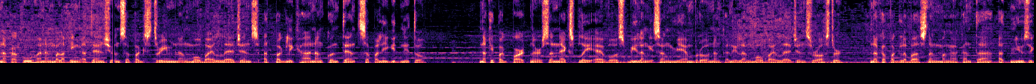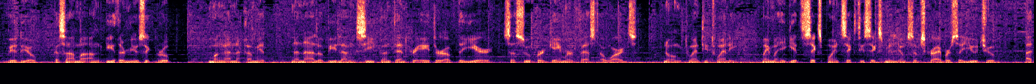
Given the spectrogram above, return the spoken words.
Nakakuha ng malaking atensyon sa pag-stream ng Mobile Legends at paglikha ng content sa paligid nito. Nakipag-partner sa Nextplay Evos bilang isang miyembro ng kanilang Mobile Legends roster, nakapaglabas ng mga kanta at music video kasama ang Ether Music Group. Mga nakamit, nanalo bilang C Content Creator of the Year sa Super Gamer Fest Awards noong 2020. May mahigit 6.66 milyong subscribers sa YouTube at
